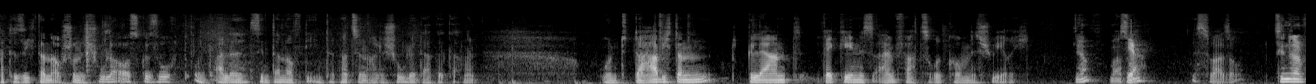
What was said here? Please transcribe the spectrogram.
hatte sich dann auch schon eine Schule ausgesucht und alle sind dann auf die internationale Schule da gegangen. Und da habe ich dann gelernt, weggehen ist einfach, zurückkommen ist schwierig. Ja, war so? Ja, es war so. Sind Sie dann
